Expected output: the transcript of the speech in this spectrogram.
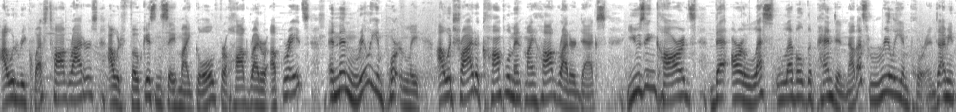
I would request Hog Riders, I would focus and save my gold for Hog Rider upgrades, and then really importantly, I would try to complement my Hog Rider decks using cards that are less level dependent. Now that's really important. I mean,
